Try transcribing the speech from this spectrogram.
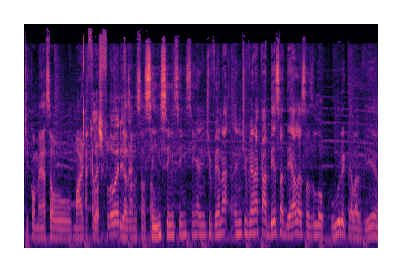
Que começa o mar de Aquelas flor- flores, e as né? Sim, sim, sim, sim. A gente vê na, a gente vê na cabeça dela essas loucuras que ela vê.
